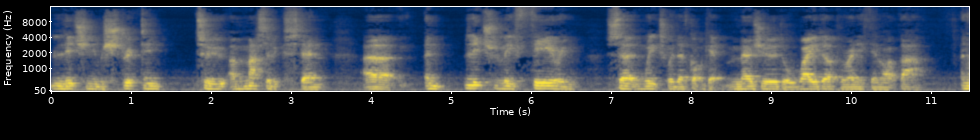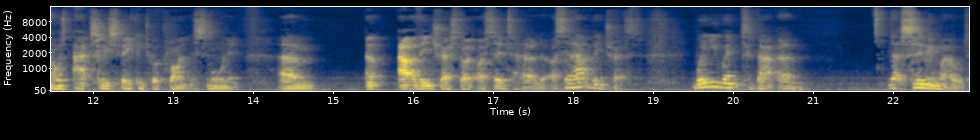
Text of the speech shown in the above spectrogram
literally restricting to a massive extent, uh, and literally fearing certain weeks where they've got to get measured or weighed up or anything like that. And I was actually speaking to a client this morning um, and out of interest, I, I, said to her, look, I said, out of interest, when you went to that um, that slimming world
